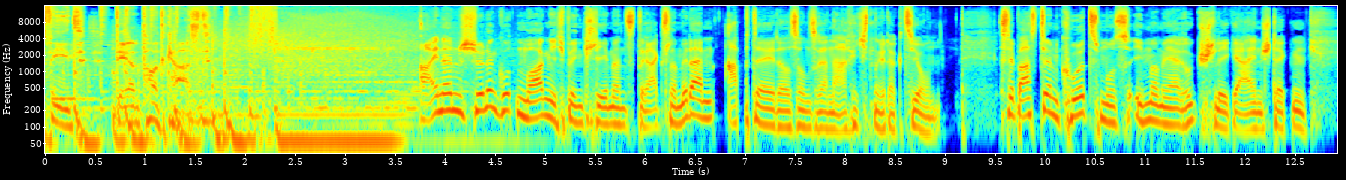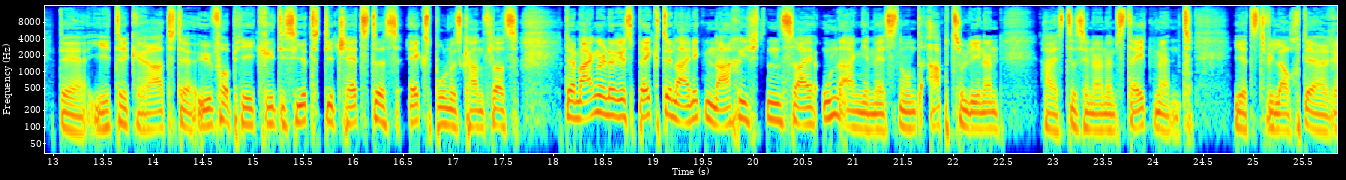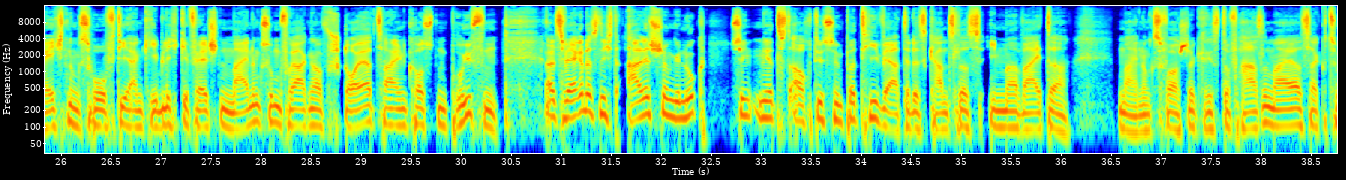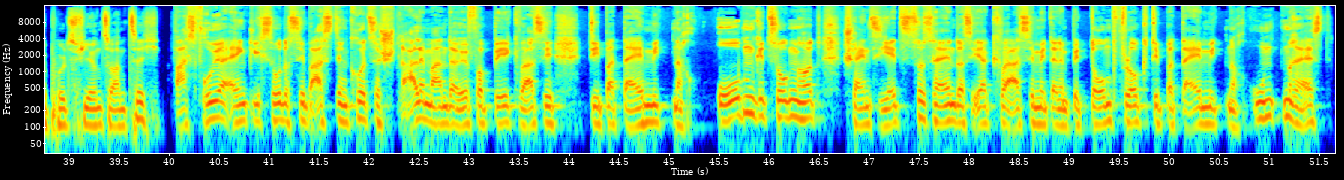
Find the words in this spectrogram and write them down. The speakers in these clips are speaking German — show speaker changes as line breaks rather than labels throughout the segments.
Newsfeed, der Podcast.
Einen schönen guten Morgen, ich bin Clemens Draxler mit einem Update aus unserer Nachrichtenredaktion. Sebastian Kurz muss immer mehr Rückschläge einstecken. Der Ethikrat der ÖVP kritisiert die Chats des Ex-Bundeskanzlers. Der mangelnde Respekt in einigen Nachrichten sei unangemessen und abzulehnen, heißt es in einem Statement. Jetzt will auch der Rechnungshof die angeblich gefälschten Meinungsumfragen auf Steuerzahlenkosten prüfen. Als wäre das nicht alles schon genug, sinken jetzt auch die Sympathiewerte des Kanzlers immer weiter. Meinungsforscher Christoph Haselmeier sagt zu Puls 24.
War es früher eigentlich so, dass Sebastian Kurz als Strahlemann der ÖVP quasi die Partei mit nach oben gezogen hat, scheint es jetzt zu sein, dass er quasi mit einem Betonpflock die Partei mit nach unten reißt.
